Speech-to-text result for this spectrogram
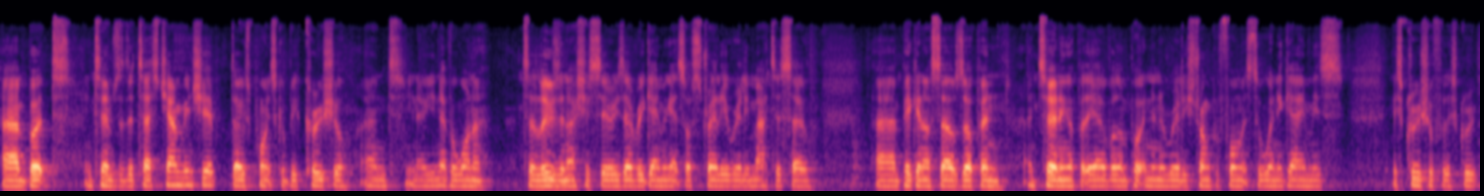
uh, but in terms of the Test Championship, those points could be crucial. And you know, you never want to to lose an Ashes series. Every game against Australia really matters. So um, picking ourselves up and, and turning up at the Oval and putting in a really strong performance to win a game is, is crucial for this group.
